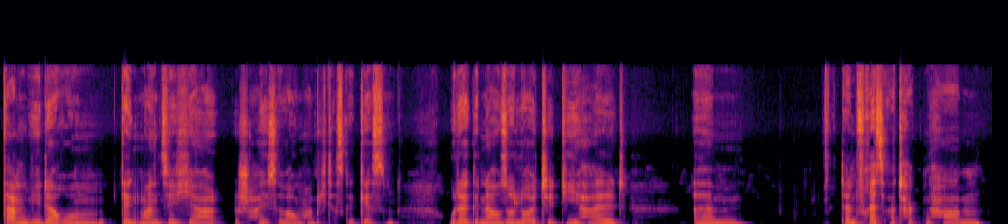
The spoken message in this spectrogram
dann wiederum denkt man sich: „Ja, scheiße, warum habe ich das gegessen?“ Oder genauso Leute, die halt, ähm, dann Fressattacken haben,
